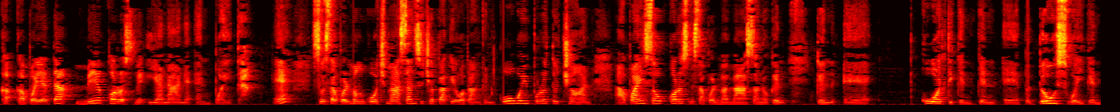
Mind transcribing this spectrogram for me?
kapayata me koros me yanane en boita. Eh? So sa pol mang goch masan su chapake wa bangken koway proto chan. Apain so koros me sa pol mamasan o ken ken eh koti ken ken eh bedosway ken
